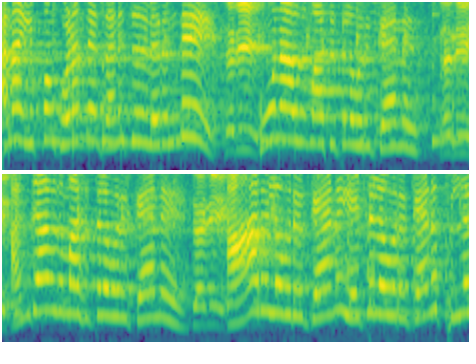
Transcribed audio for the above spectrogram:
ஆனா இப்ப குழந்தை சனிச்சதுல இருந்து மூணாவது மாசத்துல ஒரு கேனு. அஞ்சாவது மாசத்துல ஒரு கேனு. ஆறுல ஒரு கேனு எட்டுல ஒரு கேனு பிள்ளை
